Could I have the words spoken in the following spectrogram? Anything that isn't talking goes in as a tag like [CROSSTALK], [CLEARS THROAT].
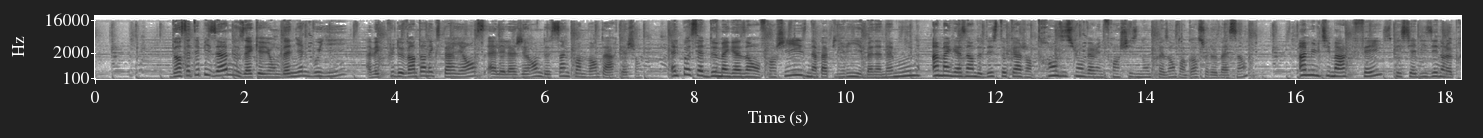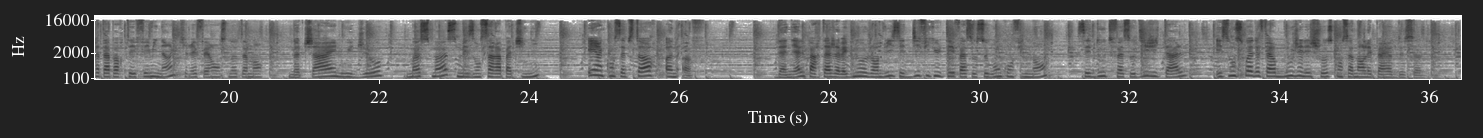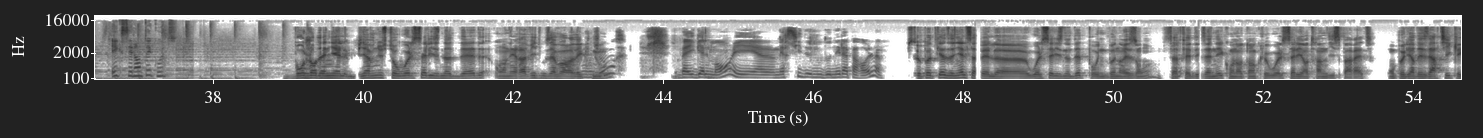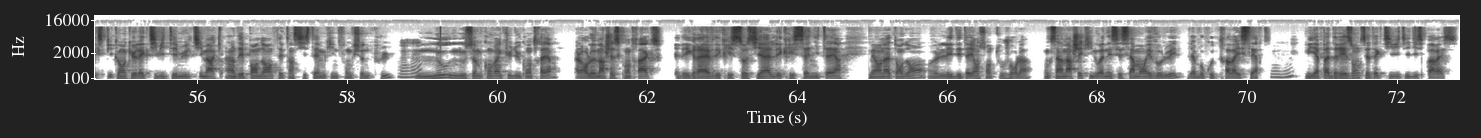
Dans cet épisode, nous accueillons Danielle Bouilly. Avec plus de 20 ans d'expérience, elle est la gérante de 5 points de vente à Arcachon. Elle possède deux magasins en franchise, Napapiri et Banana Moon, un magasin de déstockage en transition vers une franchise non présente encore sur le bassin, un multimarque Faye spécialisé dans le prêt-à-porter féminin qui référence notamment Notchai, Louis Joe, Moss Moss, Maison Sarah Pacini, et un concept store on-off. Daniel partage avec nous aujourd'hui ses difficultés face au second confinement, ses doutes face au digital et son souhait de faire bouger les choses concernant les périodes de solde. Excellente écoute Bonjour Daniel, bienvenue sur Wholesale is not dead. On est ravi de vous avoir avec Bonjour. nous. Bah également, et euh, merci de nous donner la parole. Ce podcast, Daniel, s'appelle euh, Wholesale is not dead pour une bonne raison. Ça fait des années qu'on entend que le wholesale est en train de disparaître. On peut lire des articles expliquant que l'activité multimarque indépendante est un système qui ne fonctionne plus. Mhm. Nous, nous sommes convaincus du contraire. Alors le marché se contracte, il y a des grèves, des crises sociales, des crises sanitaires, mais en attendant, euh, les détaillants sont toujours là. Donc c'est un marché qui doit nécessairement évoluer. Il y a beaucoup de travail, certes, Mhm. mais il n'y a pas de raison que cette activité disparaisse.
